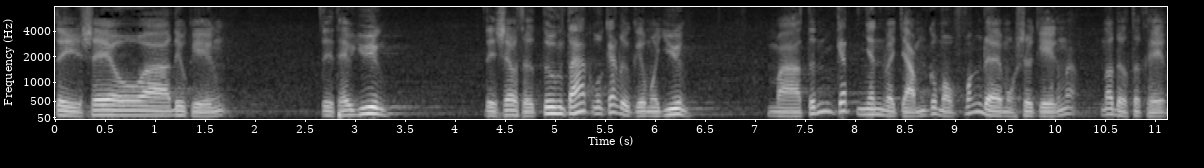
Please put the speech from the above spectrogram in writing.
Tùy theo à, điều kiện tùy theo duyên tùy theo sự tương tác của các điều kiện mà duyên, mà tính cách nhanh và chậm của một vấn đề, một sự kiện đó nó được thực hiện.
